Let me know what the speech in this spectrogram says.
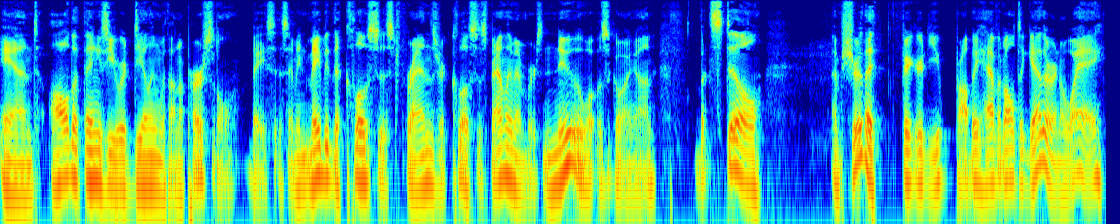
and all the things you were dealing with on a personal basis. I mean, maybe the closest friends or closest family members knew what was going on, but still, I'm sure they figured you probably have it all together in a way.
